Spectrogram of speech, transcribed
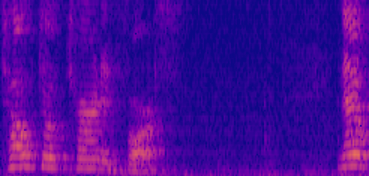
total turning force. Now,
